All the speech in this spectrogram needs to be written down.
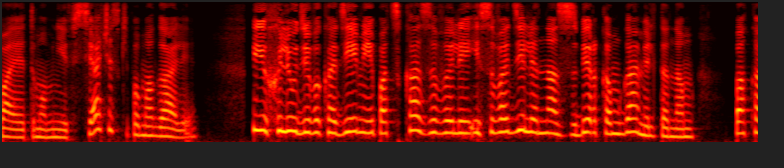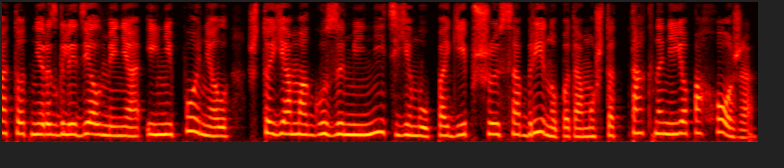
Поэтому мне всячески помогали. Их люди в академии подсказывали и сводили нас с Берком Гамильтоном, пока тот не разглядел меня и не понял, что я могу заменить ему погибшую Сабрину, потому что так на нее похожа.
